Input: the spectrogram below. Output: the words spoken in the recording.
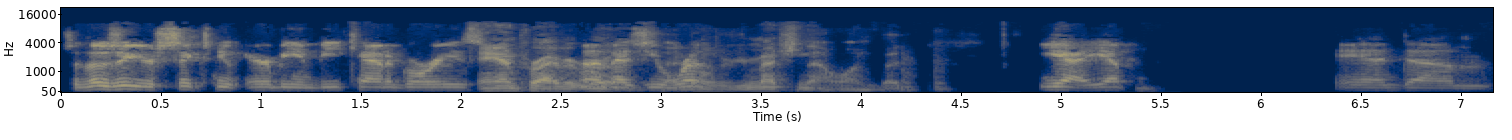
So those are your six new Airbnb categories and private rooms. Um, as you run, you mentioned that one, but yeah, yep. And um,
